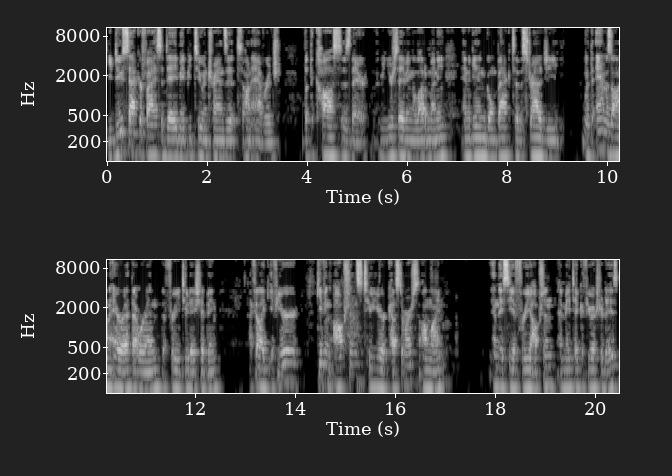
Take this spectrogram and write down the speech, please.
You do sacrifice a day, maybe two in transit on average, but the cost is there. I mean, you're saving a lot of money. And again, going back to the strategy with the Amazon era that we're in, the free two day shipping, I feel like if you're giving options to your customers online and they see a free option it may take a few extra days,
